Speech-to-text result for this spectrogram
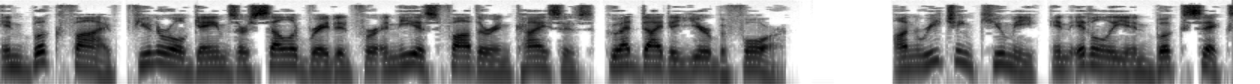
In Book 5, funeral games are celebrated for Aeneas' father Anchises, who had died a year before. On reaching Cumae, in Italy in Book 6,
